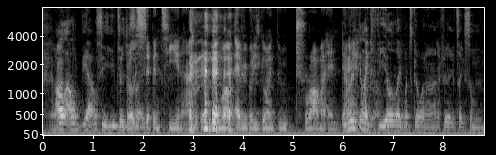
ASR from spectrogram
I'll, welcome. I'll, yeah, I'll see Yuta just Bro, like. sipping tea in Africa. Meanwhile, everybody's going through trauma and You dying. know, you can like bro. feel like what's going on. I feel like it's like some,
